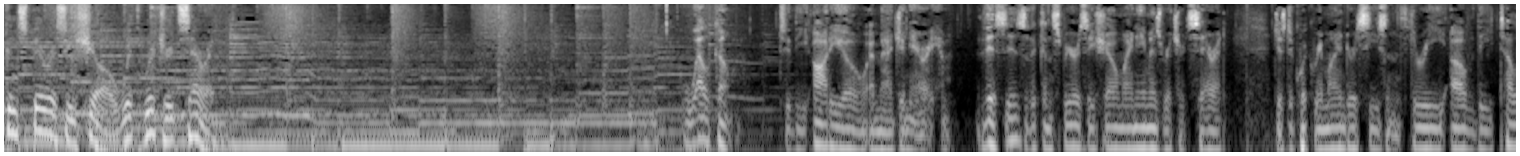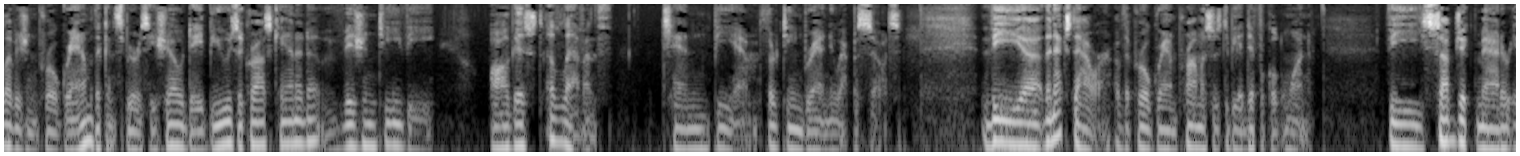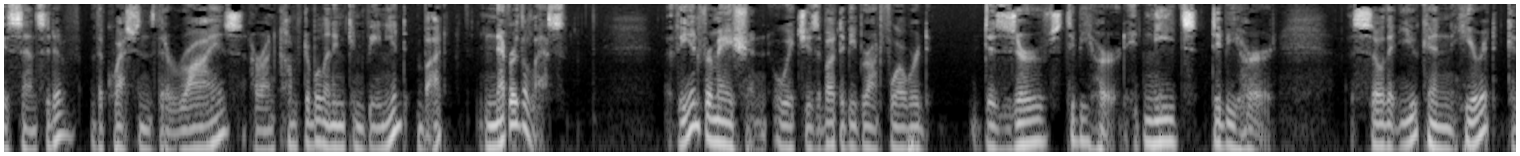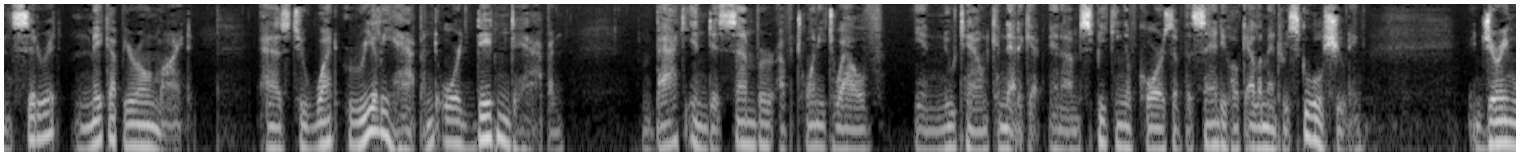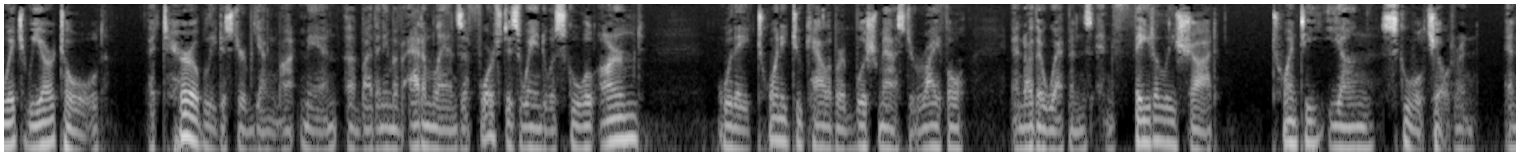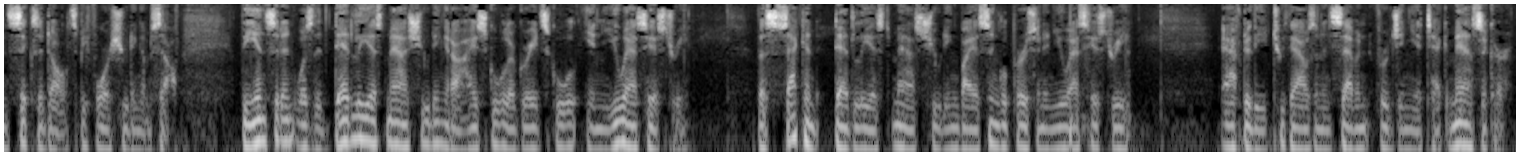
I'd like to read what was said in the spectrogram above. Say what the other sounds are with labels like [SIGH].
Conspiracy Show with Richard Syrett. Welcome to the Audio Imaginarium. This is The Conspiracy Show. My name is Richard Syrett. Just a quick reminder, season three of the television program, The Conspiracy Show, debuts across Canada, Vision TV, August 11th. 10 p.m. 13 brand new episodes. The uh, the next hour of the program promises to be a difficult one. The subject matter is sensitive. The questions that arise are uncomfortable and inconvenient, but nevertheless, the information which is about to be brought forward deserves to be heard. It needs to be heard so that you can hear it, consider it, make up your own mind as to what really happened or didn't happen back in December of 2012 in Newtown, Connecticut. And I'm speaking, of course, of the Sandy Hook Elementary School shooting, during which we are told a terribly disturbed young man uh, by the name of Adam Lanza forced his way into a school armed with a 22 caliber Bushmaster rifle and other weapons and fatally shot 20 young school children and six adults before shooting himself. The incident was the deadliest mass shooting at a high school or grade school in U.S. history. The second deadliest mass shooting by a single person in U.S. history after the 2007 Virginia Tech massacre.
